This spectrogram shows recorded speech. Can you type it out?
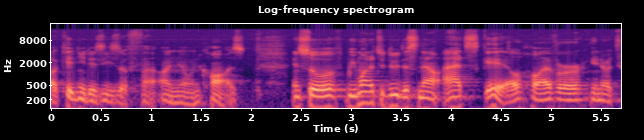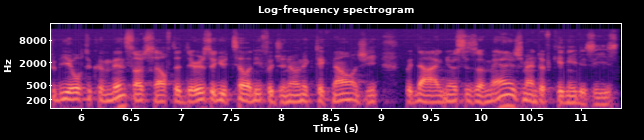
or kidney disease of uh, unknown cause. And so we wanted to do this now at scale, however, you know, to be able to convince ourselves that there is a utility for genomic technology for diagnosis or management of kidney disease.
